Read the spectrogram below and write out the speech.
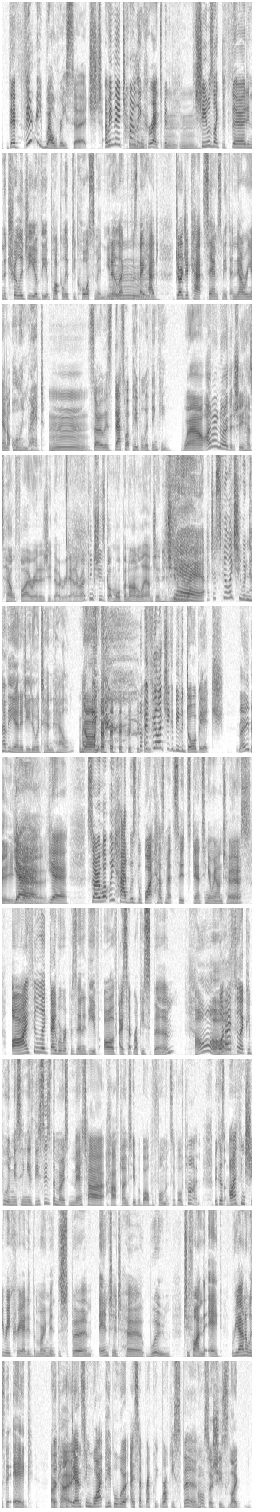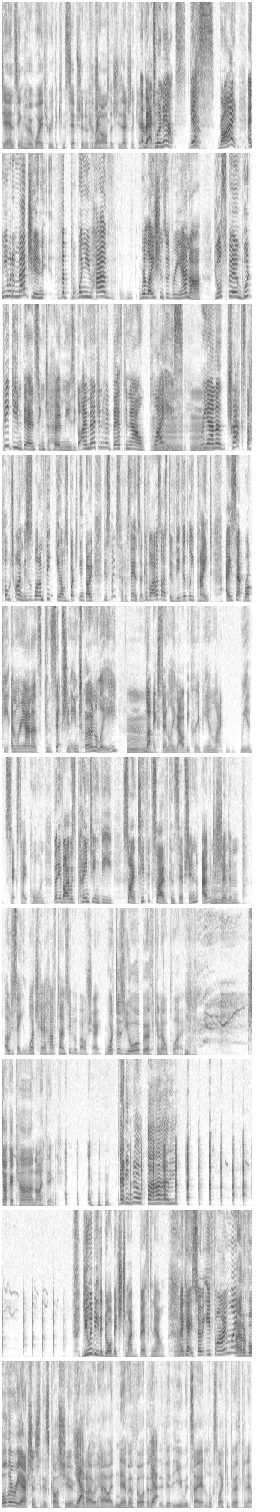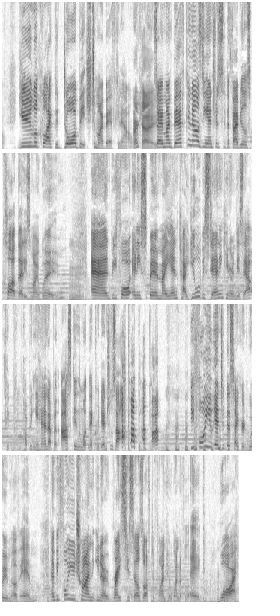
They're very well researched. I mean, they're totally Mm, incorrect, but she was like the third in the trilogy of the Apocalyptic Horsemen, you know, like because they had Doja Cat, Sam Smith, and now Rihanna all in red. Mm. So is that's what people are thinking. Wow. I don't know that she has hellfire energy, though, Rihanna. I think she's got more banana lounge energy. Yeah, I just feel like she wouldn't have the energy to attend hell. No. I, think, I feel like she could be the door bitch. Maybe. Yeah, Yeah. yeah. So what we had was the white hazmat suits dancing around her. Yes. I feel like they were representative of ASAP Rocky's sperm. Oh. What I feel like people are missing is this is the most meta halftime Super Bowl performance of all time because I Mm. think she recreated the moment the sperm entered her womb to find the egg. Rihanna was the egg. The, the Okay. dancing white people were ASAP Rocky, Rocky's sperm. Oh, so she's like dancing her way through the conception of the child that she's actually carrying. about to announce. Yes, right? And you would imagine the when you have relations with Rihanna, your sperm would begin dancing to her music. I imagine her birth canal plays. Mm, Rihanna tracks the whole time. This is what I'm thinking. I was watching it going, this makes total sense. Like if I was asked to vividly paint ASAP Rocky and Rihanna's conception internally, Mm. not externally, that would be creepy and like weird sex tape porn. But if I was painting the scientific side of conception, I would just show Mm. them, I would just say, watch her halftime Super Bowl show. What does your birth canal play? Chaka Khan, I think. Ain't nobody. You would be the door bitch to my birth canal. Okay, so if I'm like, Out of all the reactions to this costume Yeah. that I would have, I'd never thought that, Yeah. it, that you would say it looks like your birth canal. you look like the door bitch to my birth canal. Okay. So my birth canal is the entrance to the fabulous club that is my womb. Mm. And before any sperm may enter, you will be standing here in this outfit, p- popping your hand up and asking them what their credentials are. Up, up, up, up. before you enter the sacred womb of Em, and before you try and, you know, race yourselves off to find her wonderful egg. Why?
